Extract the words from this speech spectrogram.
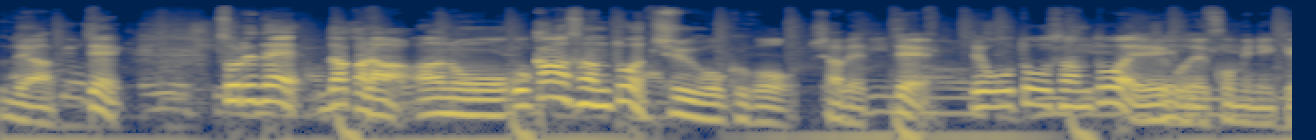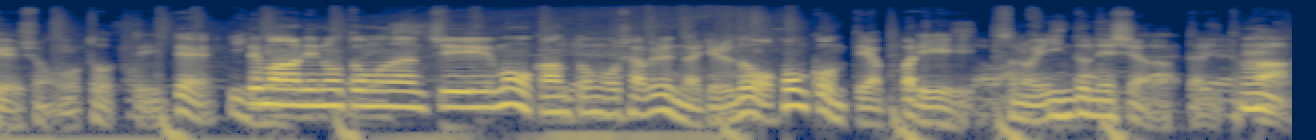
であって、それで、だから、あの、お母さんとは中国語を喋って、で、お父さんとは英語でコミュニケーションをとっていて、で、周りの友達も広東語を喋るんだけれど、香港ってやっぱり、そのインドネシアだったりとか、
